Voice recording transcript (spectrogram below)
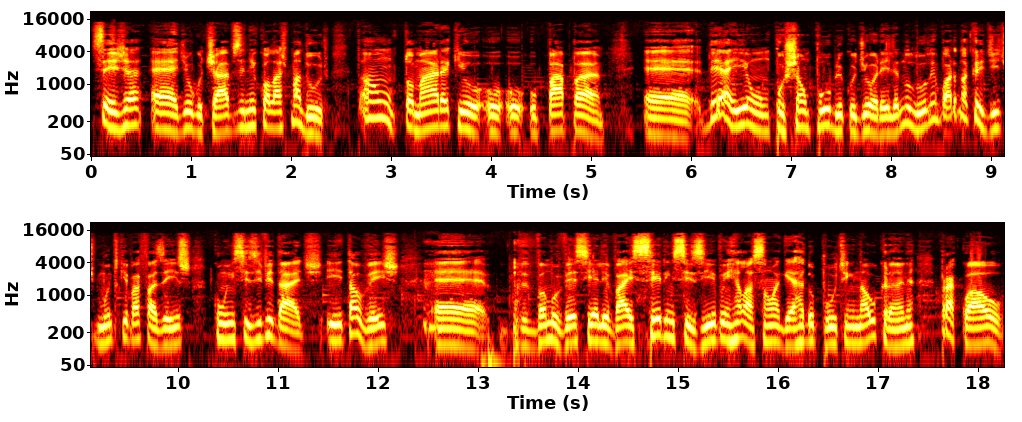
seja é, Diogo Chaves e Nicolás Maduro. Então, tomara que o, o, o Papa é, dê aí um puxão público de orelha no Lula, embora não acredite muito que vai fazer isso com incisividade. E talvez é, vamos ver se ele vai ser incisivo em relação à guerra do Putin na Ucrânia, para qual,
